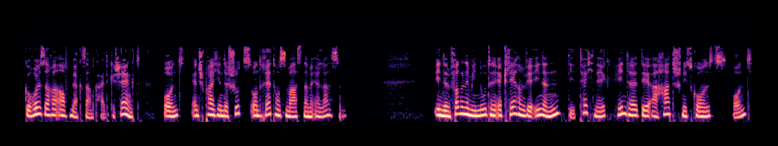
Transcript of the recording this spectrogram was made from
größere Aufmerksamkeit geschenkt und entsprechende Schutz- und Rettungsmaßnahmen erlassen. In den folgenden Minuten erklären wir Ihnen die Technik hinter der Ahat-Schnitzkunst und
